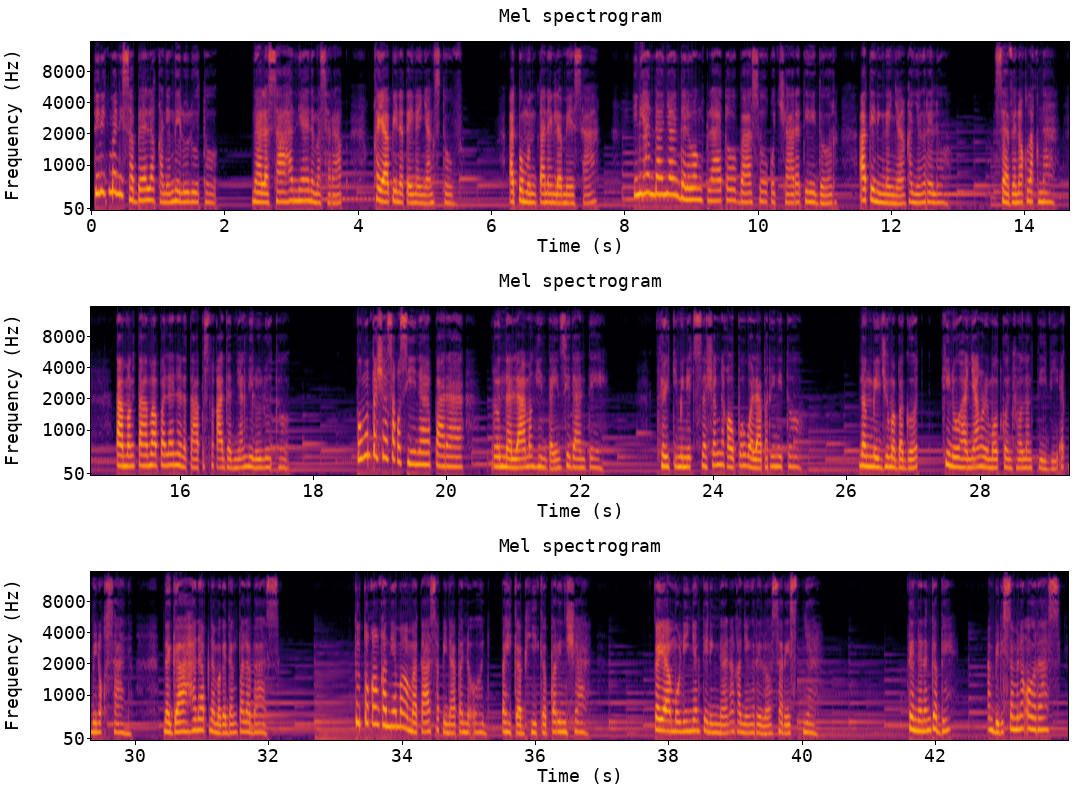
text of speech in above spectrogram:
Tinikman ni Isabel ang kanyang niluluto. Nalasahan niya na masarap, kaya pinatay na niya ang stove. At pumunta ng lamesa, inihanda niya ang dalawang plato, baso, kutsara, tinidor, at tiningnan niya ang kanyang relo. Seven o'clock na. Tamang-tama pala na natapos na kaagad niyang niluluto. Pumunta siya sa kusina para ron na lamang hintayin si Dante. 30 minutes na siyang nakaupo, wala pa rin ito. Nang medyo mabagot, kinuha niya ang remote control ng TV at binuksan. Naghahanap na magandang palabas. Tutok ang kanya mga mata sa pinapanood. Pahikab-hikab pa rin siya. Kaya muli niyang tiningnan ang kanyang relo sa wrist niya. Ten na ng gabi. Ang bilis naman ng oras.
